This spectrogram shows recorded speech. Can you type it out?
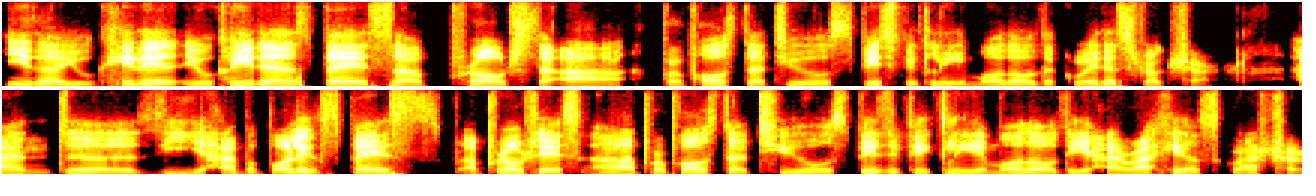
the Euclidean, Euclidean space approach are proposed to specifically model the grid structure and uh, the hyperbolic space approaches are proposed to specifically model the hierarchical structure.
